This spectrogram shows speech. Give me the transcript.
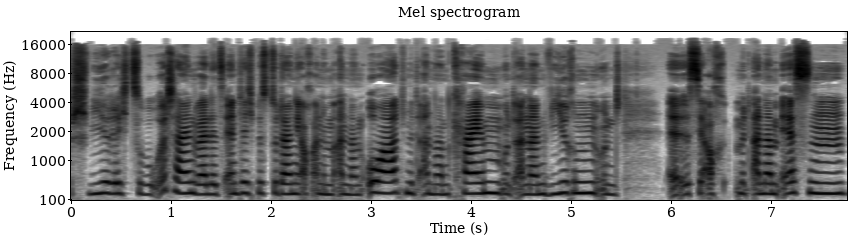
schwierig zu beurteilen, weil letztendlich bist du dann ja auch an einem anderen Ort mit anderen Keimen und anderen Viren und äh, ist ja auch mit anderem Essen.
